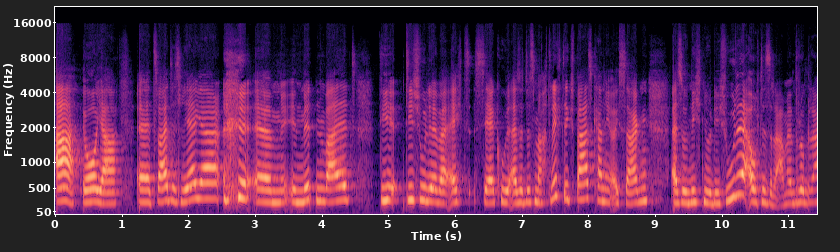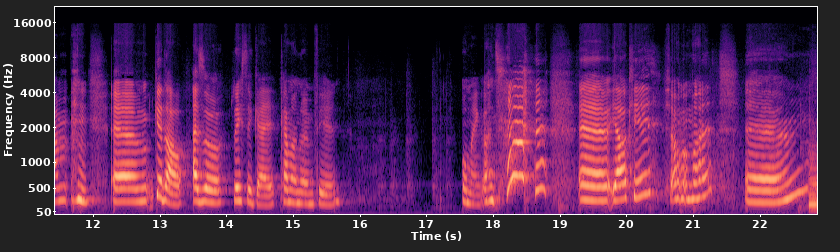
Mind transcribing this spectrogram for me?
Ah, jo, ja, äh, zweites Lehrjahr ähm, in Mittenwald. Die, die Schule war echt sehr cool. Also das macht richtig Spaß, kann ich euch sagen. Also nicht nur die Schule, auch das Rahmenprogramm. ähm, genau, also richtig geil, kann man nur empfehlen. Oh mein Gott. äh, ja, okay, schauen wir mal. Ähm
